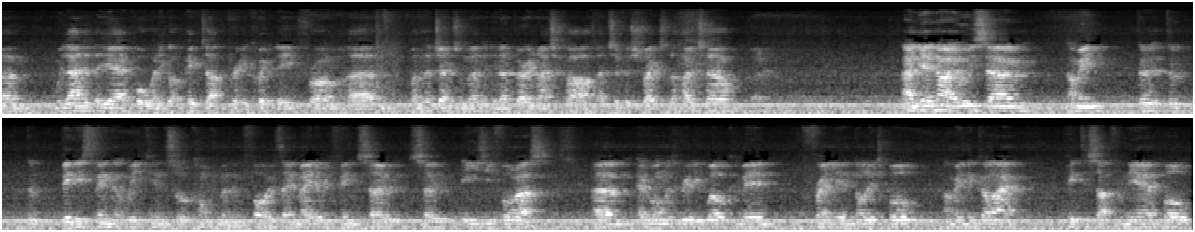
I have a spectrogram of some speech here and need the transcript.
Um, we landed at the airport and it got picked up pretty quickly from uh, one of the gentlemen in a very nice car that took us straight to the hotel. And yeah, no, it was. Um, I mean, the, the the biggest thing that we can sort of compliment them for is they made everything so so easy for us. Um, everyone was really welcoming, friendly, and knowledgeable. I mean, the guy picked us up from the airport,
